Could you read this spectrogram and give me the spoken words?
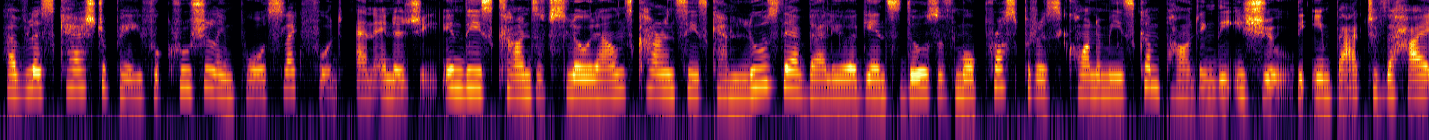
have less cash to pay for crucial imports like food and energy. In these kinds of slowdowns, currencies can lose their value against those of more prosperous economies, compounding the issue. The impact of the higher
